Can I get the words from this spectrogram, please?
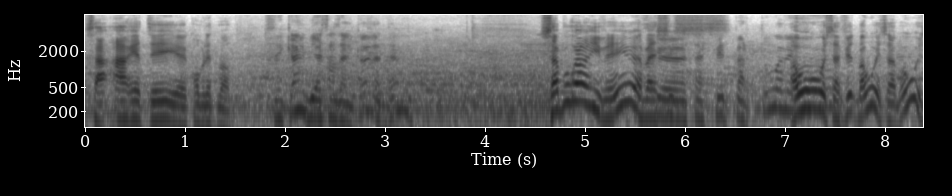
ça a arrêté complètement. C'est quand une bière sans alcool là-dedans? Ça pourrait arriver. Est-ce ben, que ça fit partout avec Ah oui, oui, ça fit. Ben oui, ça, ben oui,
